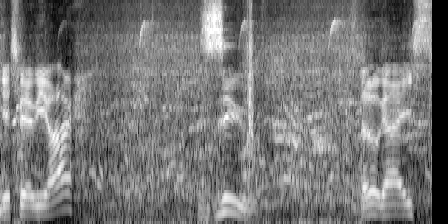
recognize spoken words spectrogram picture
guess where we are? Zoo. Hello guys.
